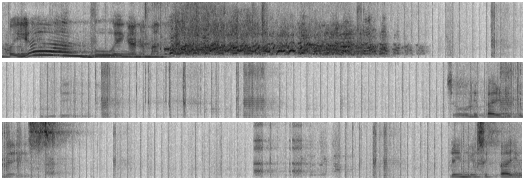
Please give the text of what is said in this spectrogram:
ba yan? Buhay nga naman. So, ulit tayo dito guys. Play music tayo.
